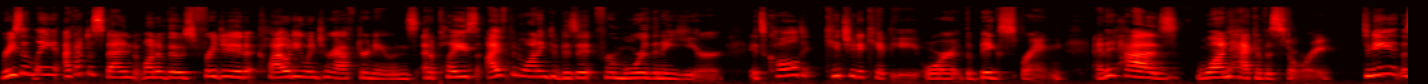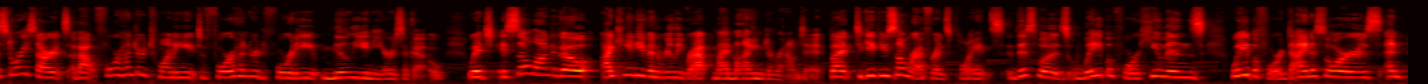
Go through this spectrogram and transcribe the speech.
Recently, I got to spend one of those frigid, cloudy winter afternoons at a place I've been wanting to visit for more than a year. It's called Kitchitikipi, or the Big Spring, and it has one heck of a story. To me, the story starts about 420 to 440 million years ago, which is so long ago I can't even really wrap my mind around it. But to give you some reference points, this was way before humans, way before dinosaurs, and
